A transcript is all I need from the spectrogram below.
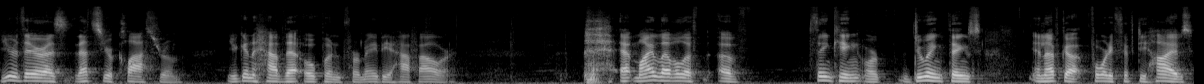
you're there as that's your classroom. You're going to have that open for maybe a half hour. at my level of, of thinking or doing things, and I've got 40, 50 hives,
